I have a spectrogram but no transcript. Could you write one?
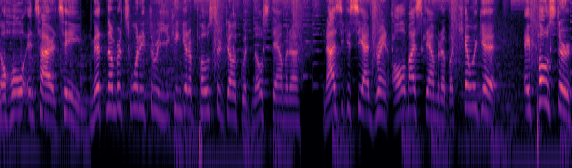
the whole entire team. Myth number 23, you can get a poster dunk with no stamina. And as you can see, I drained all my stamina, but can we get a poster?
